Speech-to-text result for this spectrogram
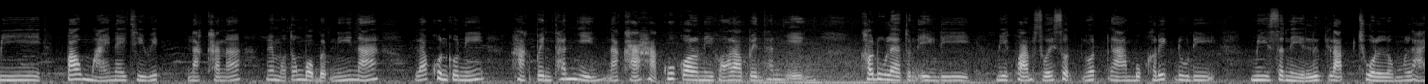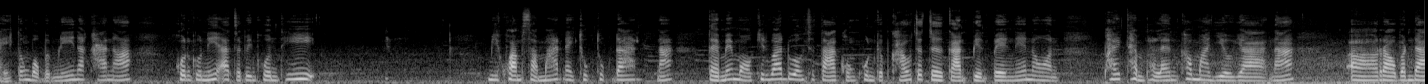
มีเป้าหมายในชีวิตนะคะนะแม่หมอต้องบอกแบบนี้นะ แล้วคนคนนี้หากเป็นท่านหญิงนะคะ หากคู่กรณีของเราเป็นท่านหญิง เขาดูแลตนเองดี มีความสวยสดงดงามบุคลิกดูดี มีเสน่ห์ลึกลับชวนหลงไหลต้องบอกแบบนี้นะคะนะคนคนนี้อาจจะเป็นคนที่ มีความสามารถในทุกๆด้านนะ แต่แม่หมอคิดว่าดวงชะตาของคุณกับเขาจะเจอการเปลี่ยนแปลงแน่นอนไพ่เทมเพลนเข้ามาเยียวยานะเอ่อเราบรรดา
